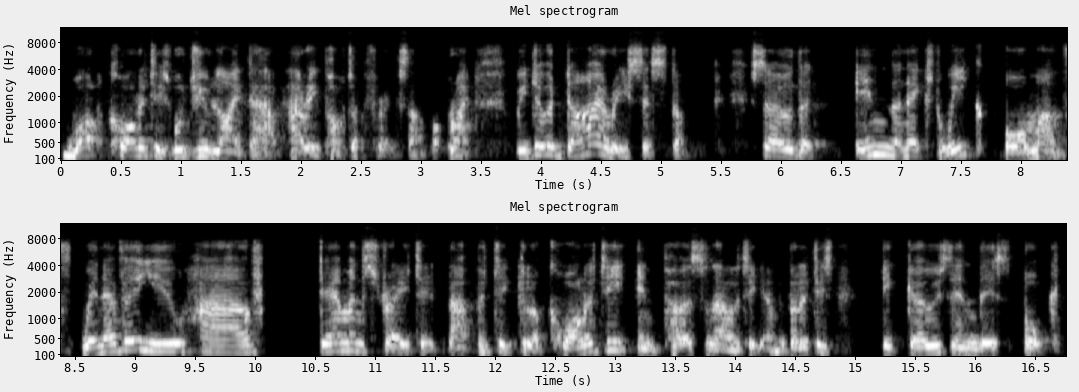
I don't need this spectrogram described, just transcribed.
What qualities would you like to have? Harry Potter, for example. Right. We do a diary system so that in the next week or month, whenever you have demonstrated that particular quality in personality and abilities, it goes in this book.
